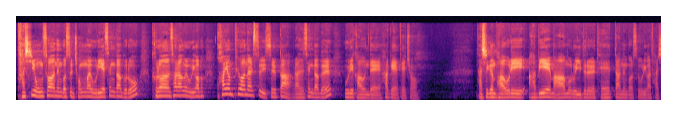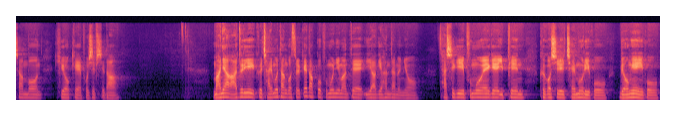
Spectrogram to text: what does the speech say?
다시 용서하는 것은 정말 우리의 생각으로 그러한 사랑을 우리가 과연 표현할 수 있을까라는 생각을 우리 가운데 하게 되죠. 다시금 바울이 아비의 마음으로 이들을 대했다는 것을 우리가 다시 한번 기억해 보십시다. 만약 아들이 그 잘못한 것을 깨닫고 부모님한테 이야기한다면요. 자식이 부모에게 입힌 그것이 재물이고 명예이고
